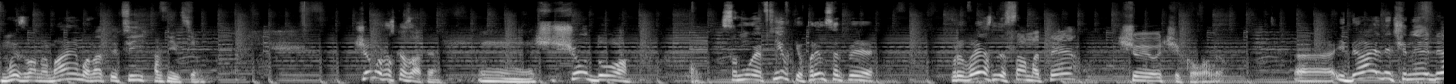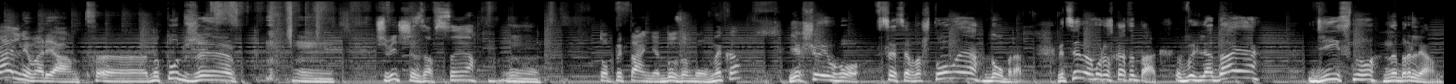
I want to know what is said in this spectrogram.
ми з вами маємо на цій автівці. Що можу сказати? Щодо самої автівки, в принципі, привезли саме те, що і очікували. Е, ідеальний чи не ідеальний варіант? Е, ну тут вже м, швидше за все то питання до замовника. Якщо його все це влаштовує, добре. Від себе я можу сказати так: виглядає дійсно не брилянт.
